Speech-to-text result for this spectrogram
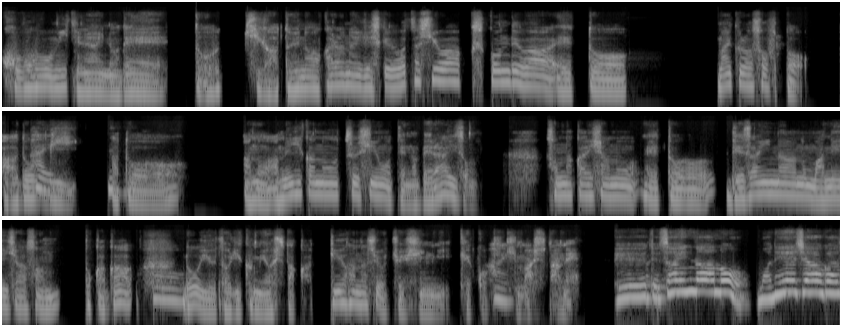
ほぼほぼ見てないので、どっちがというのはわからないですけど、私はアックスコンでは、えっ、と、マイクロソフト、アドビー、はい、あと、あの、アメリカの通信大手のベライゾン、そんな会社の、えっ、と、デザイナーのマネージャーさんとかがどういう取り組みをしたかっていう話を中心に結構聞きましたね。はい、えー、デザイナーのマネージャーが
